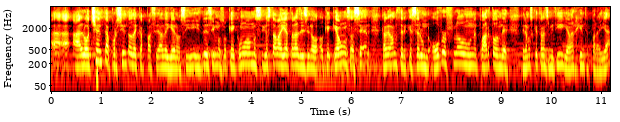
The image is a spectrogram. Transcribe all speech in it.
al 80% de capacidad de llenos y, decimos, ok, ¿cómo vamos? Yo estaba ahí atrás diciendo, ok, ¿qué vamos a hacer? Tal vez vamos a tener que hacer un overflow, un cuarto donde tenemos que transmitir y llevar gente para allá.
